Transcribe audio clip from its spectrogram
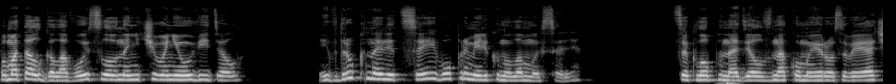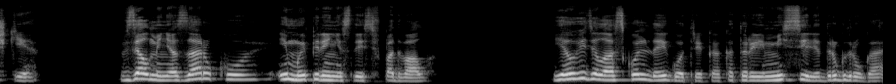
помотал головой, словно ничего не увидел. И вдруг на лице его промелькнула мысль. Циклоп надел знакомые розовые очки. Взял меня за руку, и мы перенеслись в подвал. Я увидела Аскольда и Готрика, которые месили друг друга.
